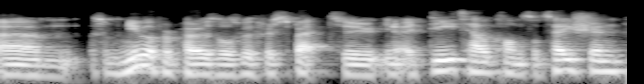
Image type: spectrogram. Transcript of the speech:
um, some newer proposals with respect to you know a detailed consultation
